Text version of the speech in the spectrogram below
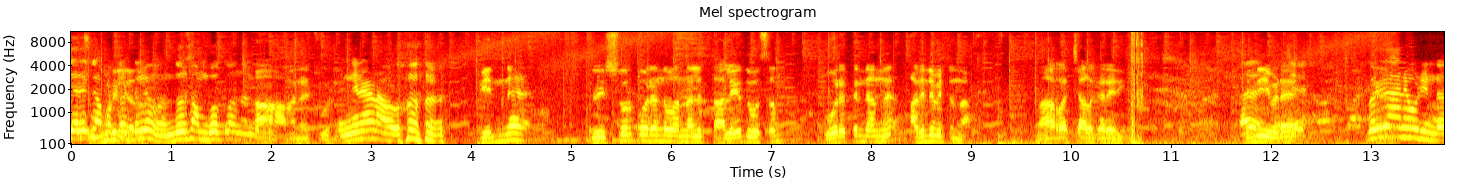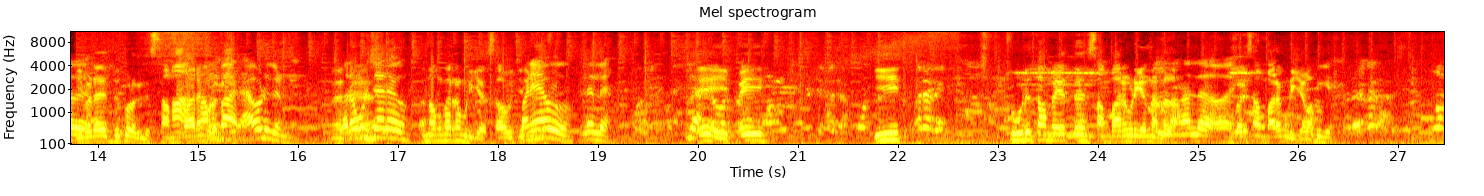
ചെറിയ കപ്പക്കെട്ടിലും എന്തോ സംഭവമൊക്കെ വന്നിട്ടുണ്ട്. എങ്ങനെയാണാവോ? പിന്നെ തൃശ്ശൂർ പൂരം എന്ന് പറഞ്ഞാൽ തലേ ദിവസം പൂരത്തിന്റെ അന്ന് അതിന്റെ പിറ്റന്ന. നിറച്ച ആൾക്കാരായിരിക്കും. പിന്നെ ഇവിടെ ഇവിടെ ഇത് കൊടുക്കണ്ട്? സംഭാരം കൊടുക്കണ്ട്? നമുക്ക് പറഞ്ഞു കുടിക്കാം. സൗജന്യം. ഏയ് ഇപ്പൊ ഈ ചൂട് സമയത്ത് സംഭാരം കുടിക്കാൻ നല്ലതാ. നല്ല ഒരു സംഭാരം കുടിക്കാം. വാ.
